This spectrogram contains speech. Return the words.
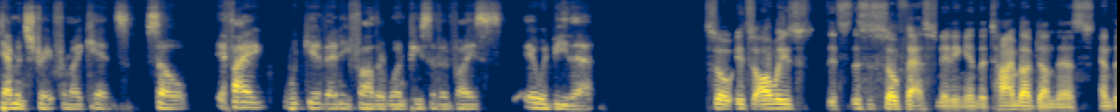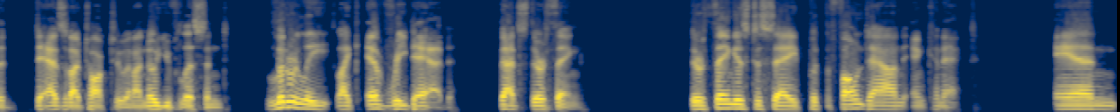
demonstrate for my kids. So if i would give any father one piece of advice it would be that. So it's always it's this is so fascinating in the time that I've done this and the dads that I've talked to, and I know you've listened. Literally, like every dad, that's their thing. Their thing is to say, put the phone down and connect. And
